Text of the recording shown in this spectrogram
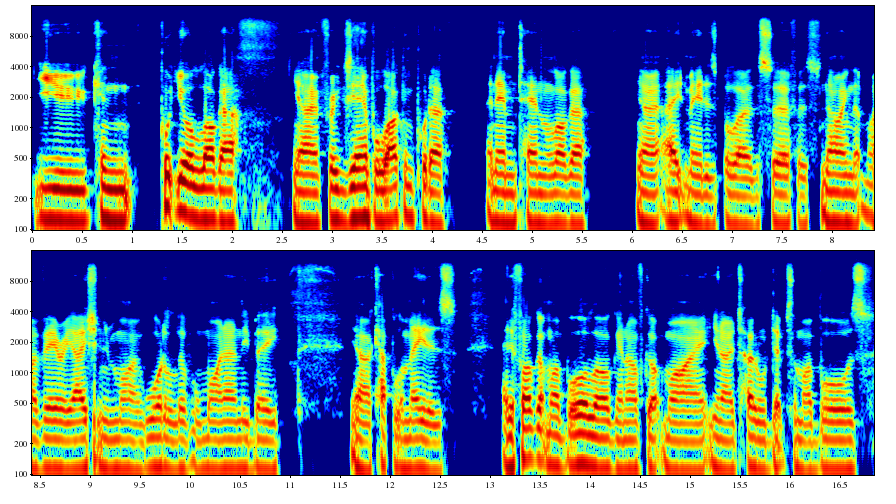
you can put your logger, you know, for example, I can put a an M10 logger, you know, eight meters below the surface, knowing that my variation in my water level might only be, you know, a couple of meters. And if I've got my bore log and I've got my, you know, total depth of my bores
